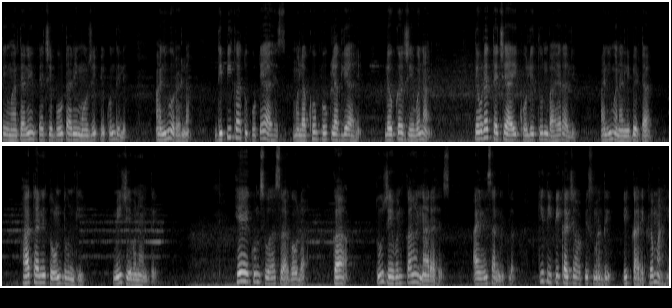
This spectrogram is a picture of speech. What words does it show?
तेव्हा त्याने त्याचे बूट आणि मोजे फेकून दिले आणि ओरडला दीपिका तू कुठे आहेस? मला खूप भूक लागली आहे. लवकर जेवण आण. तेवढ्यात त्याची आई खोलीतून बाहेर आली आणि म्हणाली बेटा हात आणि तोंड धुवून घे. मी जेवण आणते. हे ऐकून सुहास रागवला का? तू जेवण का आणणार आहेस? आईने सांगितलं की दीपिकाच्या ऑफिसमध्ये एक कार्यक्रम आहे.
